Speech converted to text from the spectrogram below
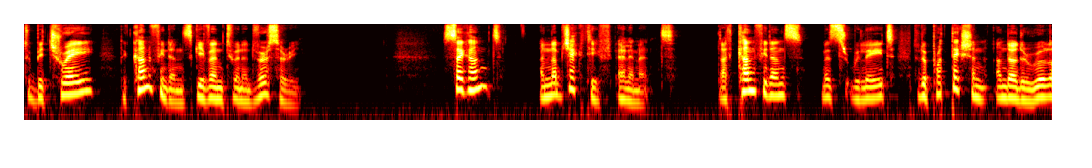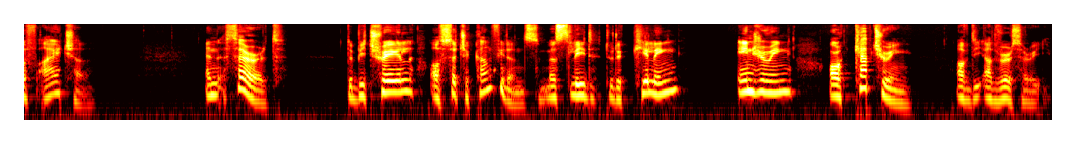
to betray the confidence given to an adversary. Second, an objective element, that confidence must relate to the protection under the rule of IHL. And third, the betrayal of such a confidence must lead to the killing, injuring, or capturing of the adversary.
